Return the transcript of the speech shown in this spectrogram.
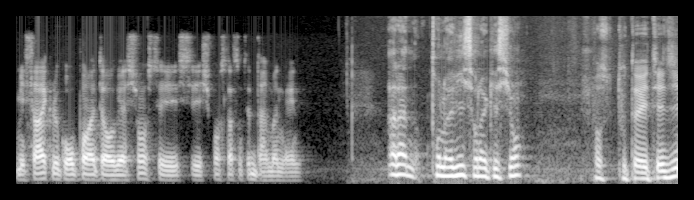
Mais c'est vrai que le gros point d'interrogation, c'est, c'est, je pense, la santé de Draymond Green. Alan, ton avis sur la question? Je pense que tout a été dit.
